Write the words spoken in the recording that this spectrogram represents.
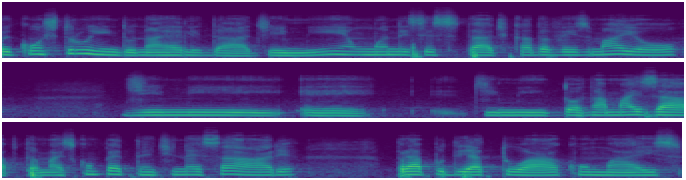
foi construindo, na realidade, em mim uma necessidade cada vez maior de me, é, de me tornar mais apta, mais competente nessa área, para poder atuar com mais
